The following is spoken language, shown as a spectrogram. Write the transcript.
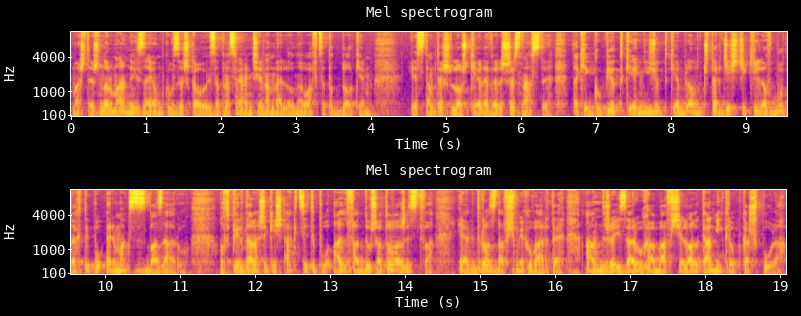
Masz też normalnych znajomków ze szkoły, zapraszają cię na melo na ławce pod blokiem. Jest tam też lożkie level 16. Takie głupiutkie, niziutkie, blond 40 kilo w butach typu Air Max z bazaru. Odpierdalasz jakieś akcje typu Alfa Dusza Towarzystwa. Jak Drozda w śmiechu warte. Andrzej Zarucha baw się lalkami. Szpula.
